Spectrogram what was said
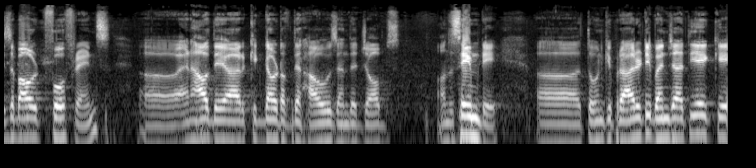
is about four friends uh, and how they are kicked out of their house and their jobs on the same day. Uh, तो उनकी प्रायोरिटी बन जाती है कि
